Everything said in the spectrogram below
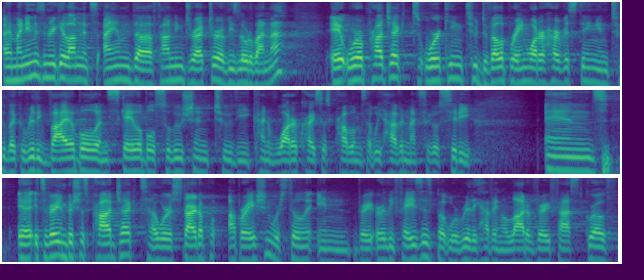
Uh, my name is Enrique Lomnitz. I am the founding director of Isla Urbana. It, we're a project working to develop rainwater harvesting into like a really viable and scalable solution to the kind of water crisis problems that we have in Mexico City. And uh, it's a very ambitious project. Uh, we're a startup operation. We're still in very early phases, but we're really having a lot of very fast growth.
